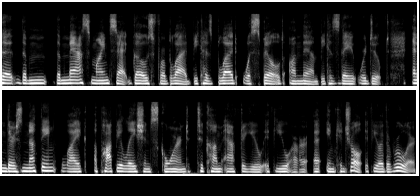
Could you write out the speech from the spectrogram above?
the the the mass mindset goes for blood because blood was spilled on them because they were duped. And there's nothing like a population scorned to come after you if you are uh, in control, if you are the ruler.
